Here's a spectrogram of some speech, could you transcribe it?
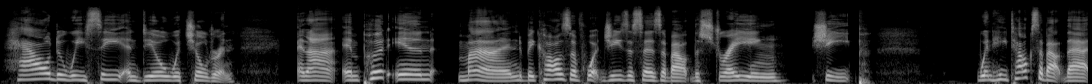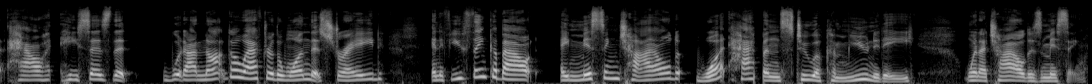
how do we see and deal with children? And I am put in mind because of what Jesus says about the straying sheep. When he talks about that, how he says that would I not go after the one that strayed? And if you think about a missing child, what happens to a community when a child is missing?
